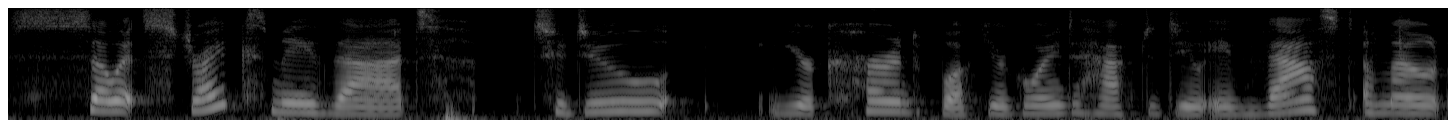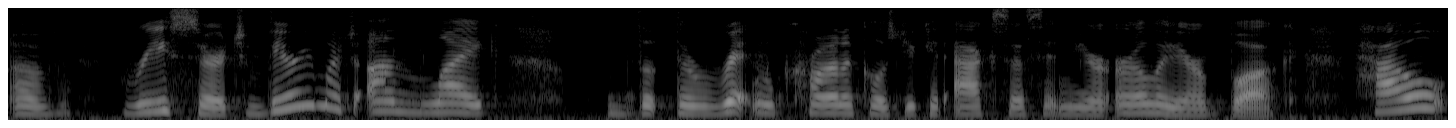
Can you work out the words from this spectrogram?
So it strikes me that to do your current book, you're going to have to do a vast amount of research, very much unlike the, the written chronicles you could access in your earlier book. How,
